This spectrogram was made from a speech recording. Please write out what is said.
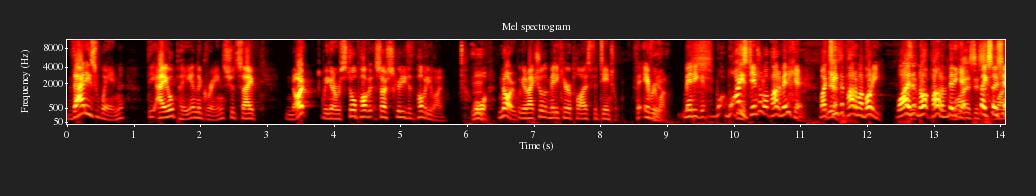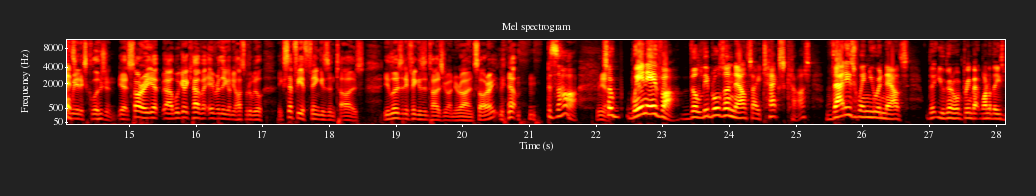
that is when the ALP and the Greens should say, "Nope, we're going to restore poverty, Social Security to the poverty line." Or no, we're going to make sure that Medicare applies for dental for everyone. Medicare. wh- Why is dental not part of Medicare? My teeth are part of my body. Why is it not part of Medicare? Why is this Makes no one sense. weird exclusion? Yeah, sorry. Yep, uh, we're going to cover everything on your hospital bill except for your fingers and toes. You lose any fingers and toes, you're on your own. Sorry. Yep. bizarre. So whenever the Liberals announce a tax cut, that is when you announce that you're going to bring back one of these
